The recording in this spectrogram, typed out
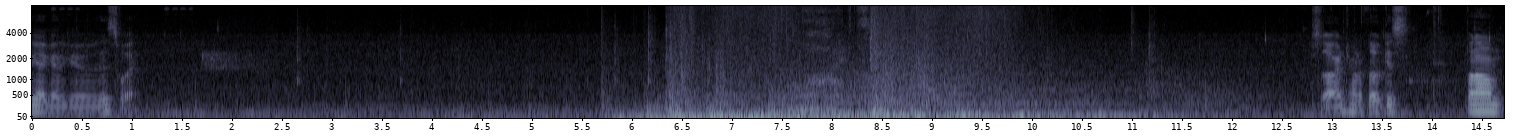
We gotta go this way. Sorry, I'm trying to focus. But, um,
